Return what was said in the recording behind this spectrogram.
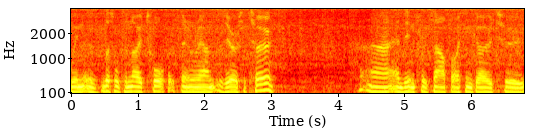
when there's little to no torque it's sitting around 0 to 2 uh, and then for example I can go to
